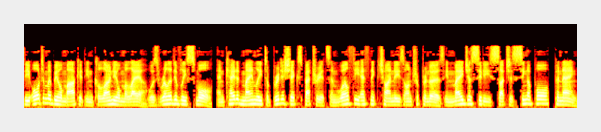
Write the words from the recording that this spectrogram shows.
The automobile market in colonial Malaya was relatively small, and catered mainly to British expatriates and wealthy ethnic Chinese entrepreneurs in major cities such as Singapore, Penang,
